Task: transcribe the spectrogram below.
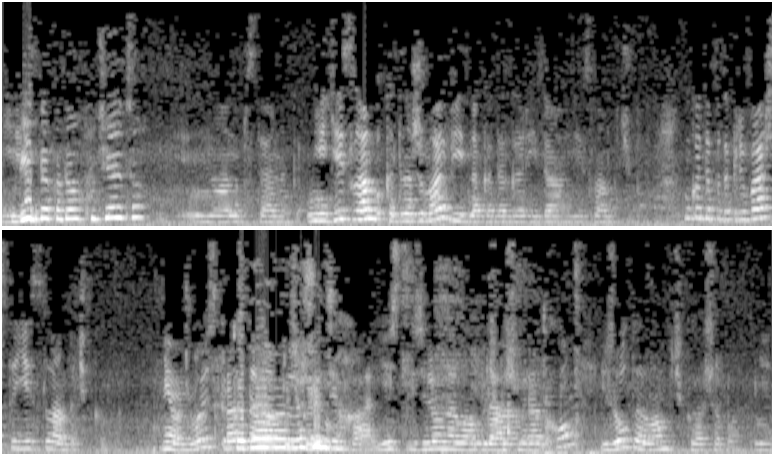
Есть. Видно, когда он включается? Ну, она постоянно... го- Не, есть лампа, когда нажимаю, видно, когда горит, да, есть лампочка. Ну, когда подогреваешь, то есть лампочка. Не, у него есть красная Когда лампочка нажим- РТХ, есть зеленая лампочка Да. Шмират Хом и желтая лампочка Шаббат. Нет.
